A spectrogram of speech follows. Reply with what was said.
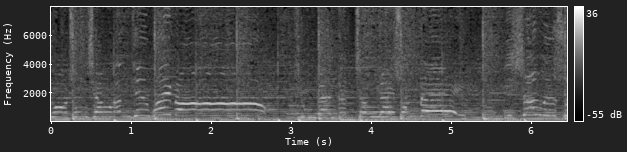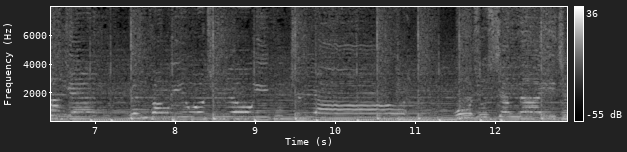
脱，冲向蓝天怀抱。勇敢地张开双臂，闭上了双眼，远方离我只有一步之遥。我就像那一只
